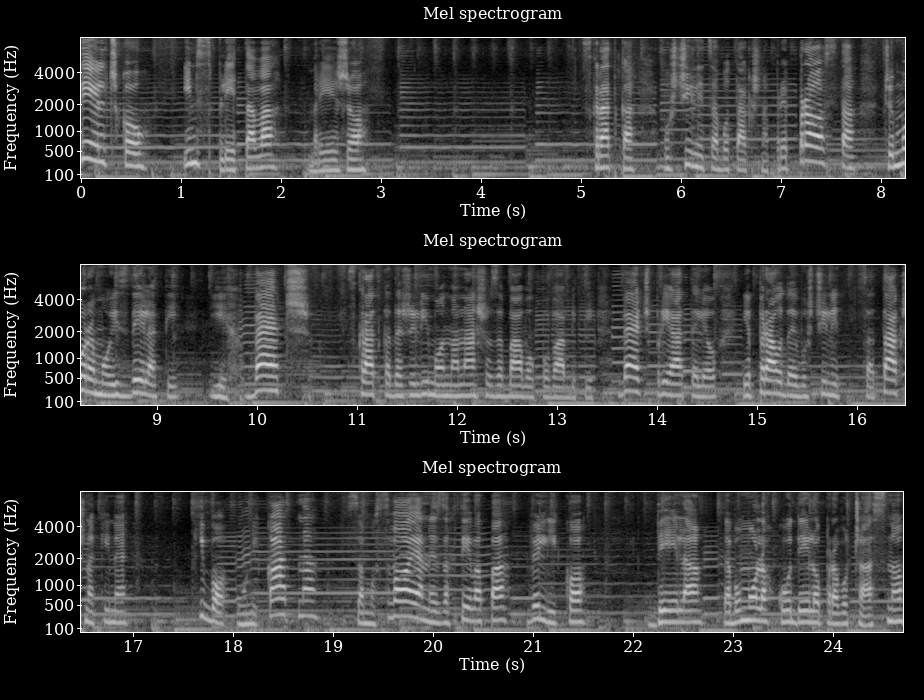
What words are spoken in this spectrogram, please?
delčkov in spletava mrežo. Skratka, voščilnica bo takšna preprosta, če moramo izdelati jih več, skratka, da želimo na našo zabavo povabiti več prijateljev, je prav, da je voščilnica takšna, ki, ne, ki bo unikatna, samo svoja, ne zahteva pa veliko dela, da bomo lahko delo pravočasno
